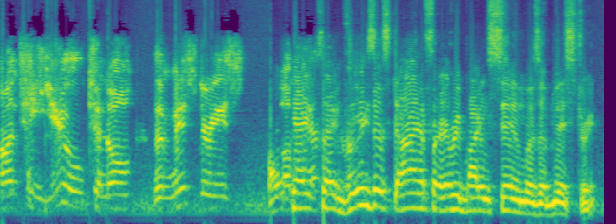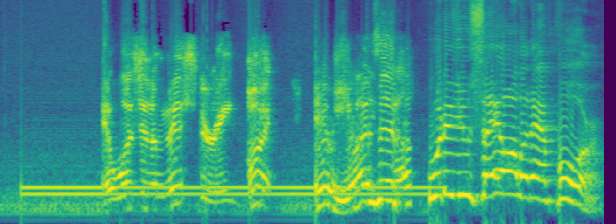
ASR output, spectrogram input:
unto you to know the mysteries. Of Okay, so? Jesus dying for everybody's sin was a mystery. It wasn't a mystery, but It wasn't. What did you say all of that for?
